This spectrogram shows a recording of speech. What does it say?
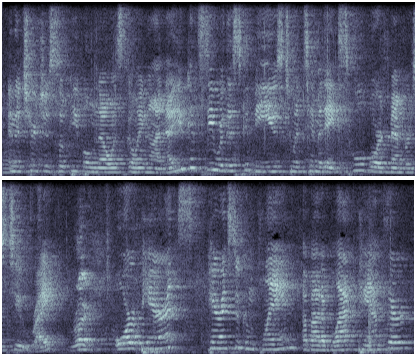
In the churches so people know what's going on. Now you can see where this could be used to intimidate school board members too, right? Right. Or parents, parents who complain about a Black Panther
